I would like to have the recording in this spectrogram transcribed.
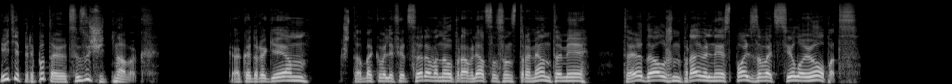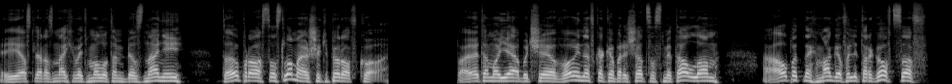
и теперь пытаются изучить навык. Как и другим, чтобы квалифицированно управляться с инструментами, ты должен правильно использовать силу и опыт. Если размахивать молотом без знаний, то просто сломаешь экипировку. Поэтому я обучаю воинов, как обращаться с металлом, а опытных магов или торговцев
